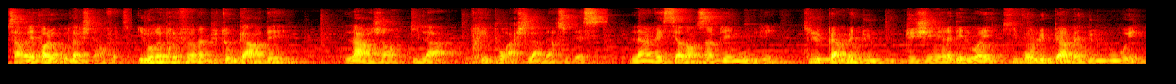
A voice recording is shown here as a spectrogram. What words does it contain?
ça valait pas le coup de l'acheter en fait. Il aurait préféré même plutôt garder l'argent qu'il a pris pour acheter la Mercedes, l'investir dans un bien immobilier qui lui permette de générer des loyers qui vont lui permettre de louer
